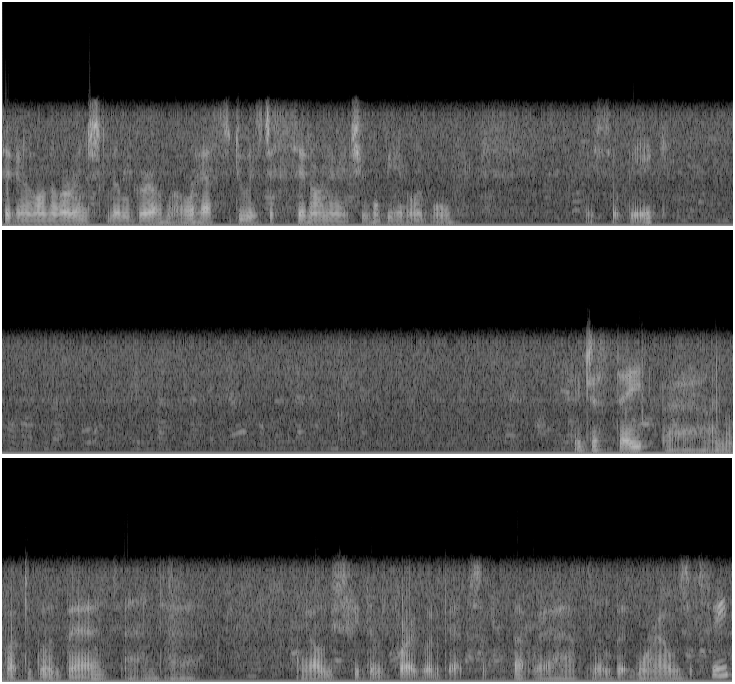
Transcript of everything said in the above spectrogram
sitting on the orange little girl. All he has to do is just sit on her and she won't be able to move. He's so big. They just ate. Uh, I'm about to go to bed and uh, I always feed them before I go to bed so that way I have a little bit more hours of sleep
